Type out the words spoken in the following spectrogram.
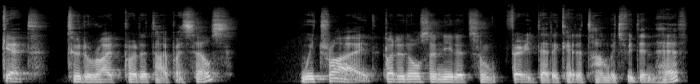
get to the right prototype ourselves. We tried, but it also needed some very dedicated time, which we didn't have.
